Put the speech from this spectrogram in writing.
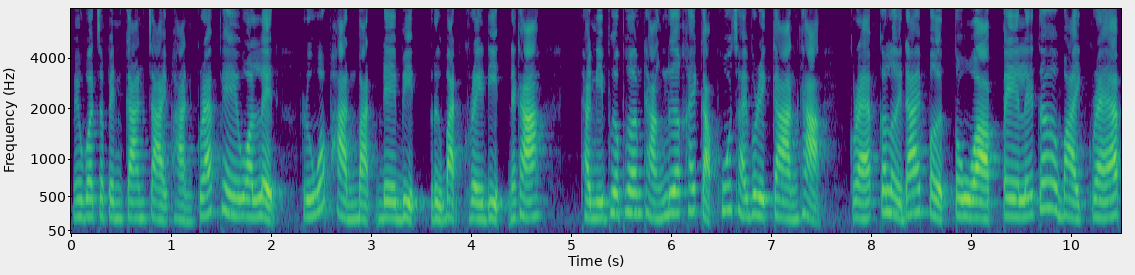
ไม่ว่าจะเป็นการจ่ายผ่าน Grab Pay Wallet หรือว่าผ่านบัตรเดบิต หรือบัตรเครดิตนะคะทางนี้เพื่อเพิ่มทางเลือกให้กับผู้ใช้บริการค่ะ Grab ก็เลยได้เปิดตัว Pay Later by Grab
